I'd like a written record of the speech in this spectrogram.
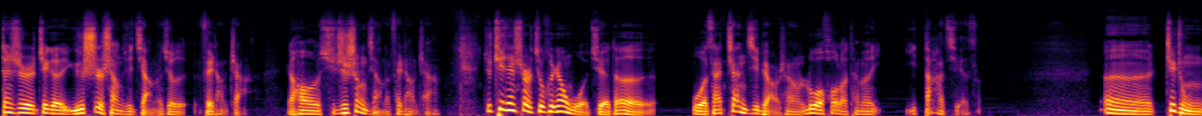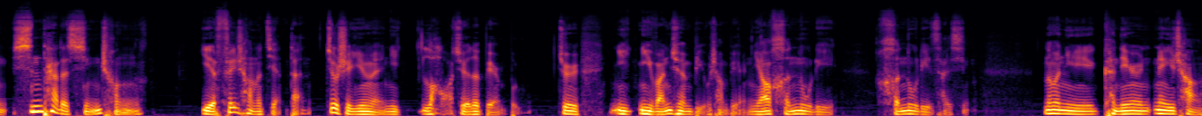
但是这个于适上去讲的就非常炸，然后徐志胜讲的非常炸，就这件事儿就会让我觉得我在战绩表上落后了他们一大截子。呃，这种心态的形成也非常的简单，就是因为你老觉得别人不如，就是你你完全比不上别人，你要很努力，很努力才行。那么你肯定是那一场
